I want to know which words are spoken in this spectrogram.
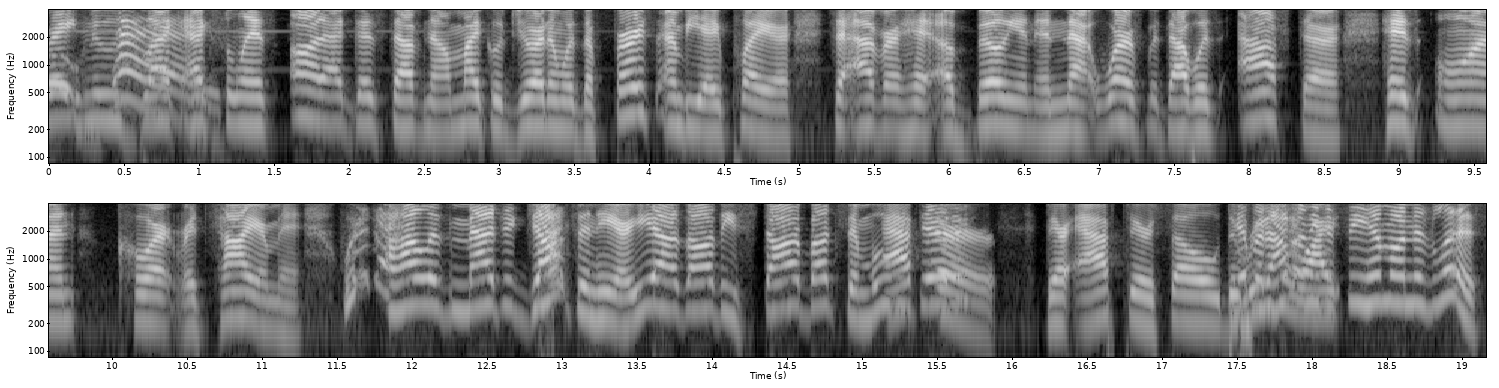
Great oh, news, black excellence, all that good stuff. Now, Michael Jordan was the first NBA player to ever hit a billion in net worth, but that was after his on court retirement. Where the hell is Magic Johnson here? He has all these Starbucks and movie theaters. after. They're after. So the Yeah, but I don't why even see him on this list.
